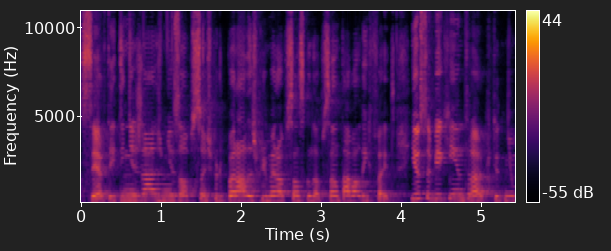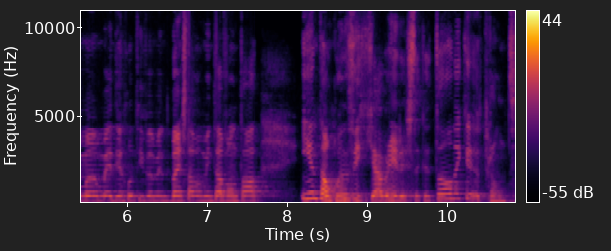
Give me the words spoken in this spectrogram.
certa e tinha já as minhas opções preparadas, primeira opção, segunda opção, estava ali feito. E eu sabia que ia entrar, porque eu tinha uma média relativamente bem, estava muito à vontade. E então, quando vi que ia abrir esta católica, pronto,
